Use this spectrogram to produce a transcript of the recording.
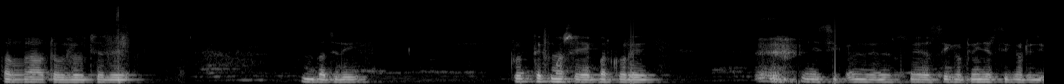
তারপরে আরেকটা বিষয় হচ্ছে যে, আমরা যদি প্রত্যেক মাসে একবার করে সিকিউরিটি নিজের সিকিউরিটি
